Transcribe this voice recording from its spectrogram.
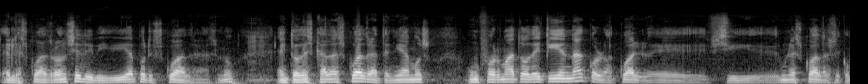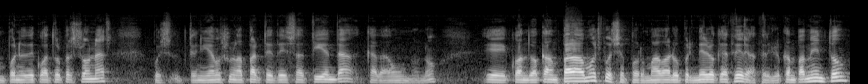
el, escuadrón se dividía por escuadras, ¿no? Entonces cada escuadra teníamos un formato de tienda con la cual eh, si una escuadra se compone de cuatro personas, pues teníamos una parte de esa tienda cada uno, ¿no? Eh, cuando acampábamos, pues se formaba lo primero que hacer, hacer el campamento.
